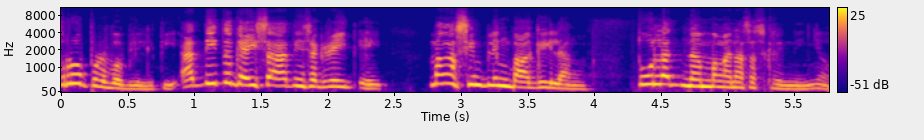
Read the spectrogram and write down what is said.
true probability. At dito guys sa atin sa grade 8, mga simpleng bagay lang tulad ng mga nasa screen ninyo.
